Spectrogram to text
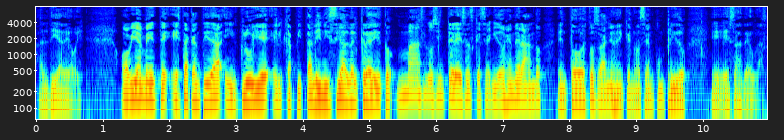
al día de hoy. Obviamente esta cantidad incluye el capital inicial del crédito más los intereses que se han ido generando en todos estos años en que no se han cumplido eh, esas deudas.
